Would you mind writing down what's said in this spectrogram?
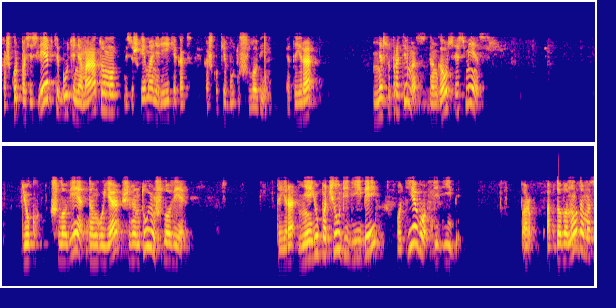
kažkur pasislėpti, būti nematomu, visiškai man nereikia, kad kažkokia būtų šlovė. Bet tai yra nesupratimas dangaus esmės. Juk šlovė danguje, šventųjų šlovė, tai yra ne jų pačių didybei, o Dievo didybei. Par, apdovanodamas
